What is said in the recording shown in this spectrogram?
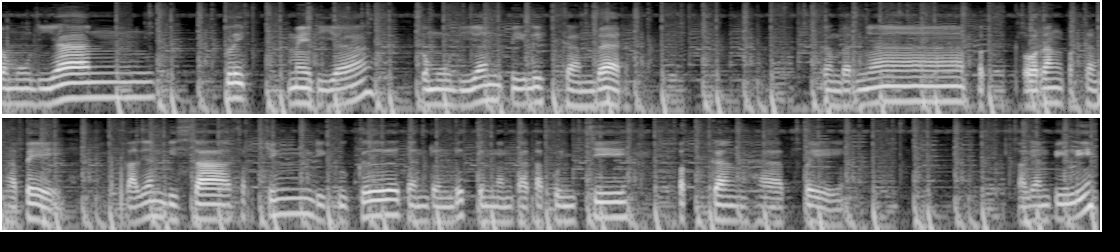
kemudian klik media kemudian pilih gambar. Gambarnya pe orang pegang HP kalian bisa searching di Google dan download dengan kata kunci pegang HP kalian pilih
